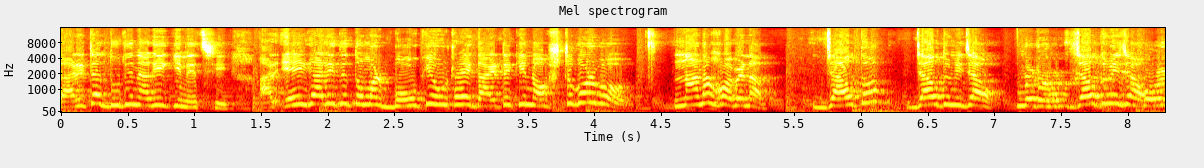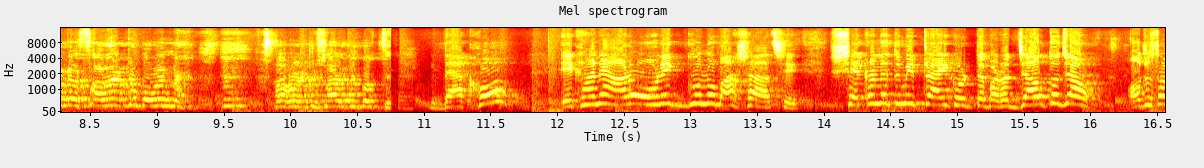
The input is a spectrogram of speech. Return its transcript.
গাড়িটা দুদিন আগেই কিনেছি। আর এই গাড়িতে তোমার বউকে উঠায় গাড়িটা কি নষ্ট করব? না না হবে না। যাও তো যাও তুমি যাও। যাও তুমি যাও। বলেন না স্যার একটু বলেন না। আমার একটু সাহায্য করতে দেখো এখানে আরও অনেকগুলো বাসা আছে। সেখানে তুমি ট্রাই করতে পারো। যাও তো যাও। অযথা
